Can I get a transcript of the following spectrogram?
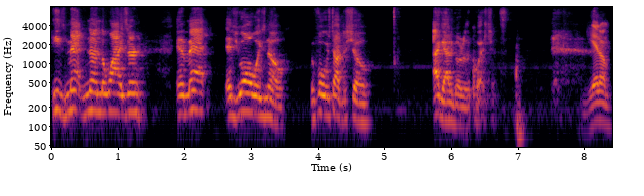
He's Matt None the Wiser. And Matt, as you always know, before we start the show, I got to go to the questions. Get them.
